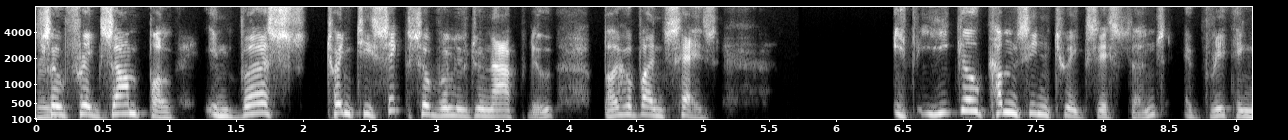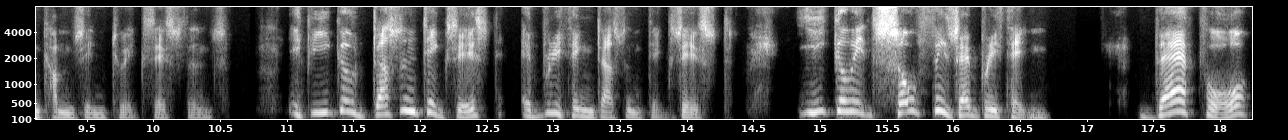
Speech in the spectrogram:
Mm. So, for example, in verse 26 of Ulladu Narpadu, Bhagavan says, if ego comes into existence, everything comes into existence. If ego doesn't exist, everything doesn't exist. Ego itself is everything. Therefore,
